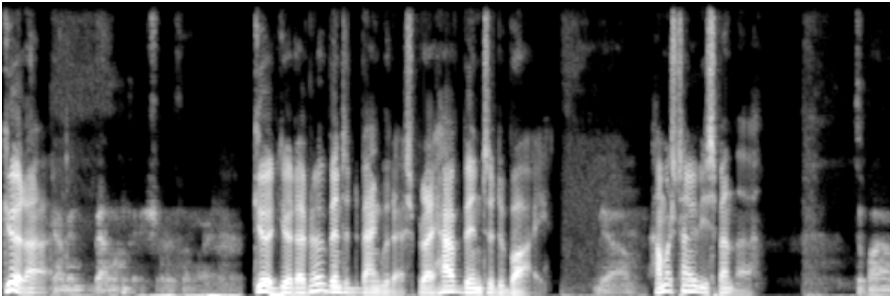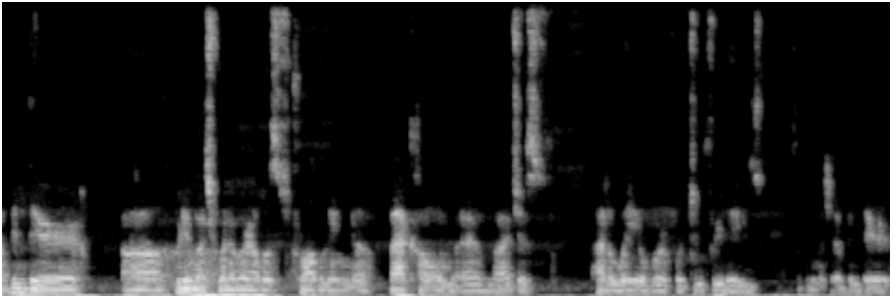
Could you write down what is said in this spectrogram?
Good. I, I'm in Bangladesh or somewhere. good, good. I've never been to Bangladesh, but I have been to Dubai. Yeah, How much time have you spent there? Dubai. I've been there uh, pretty much whenever I was traveling uh, back home, and I just had a layover for two three days. Pretty much I've been there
